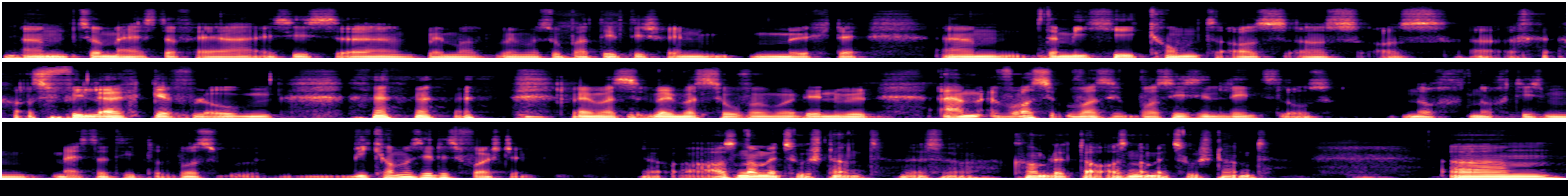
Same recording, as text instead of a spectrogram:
mhm. ähm, zur Meisterfeier. Es ist, äh, wenn man wenn man so pathetisch reden möchte, ähm, der Michi kommt aus aus aus äh, aus Villach geflogen, wenn man wenn man so formulieren will. Ähm, was was was ist in Linz los nach nach diesem Meistertitel? Was wie kann man sich das vorstellen? Ja, Ausnahmezustand, also kompletter Ausnahmezustand. Ähm,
